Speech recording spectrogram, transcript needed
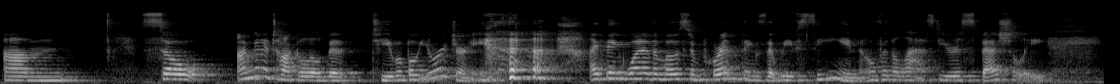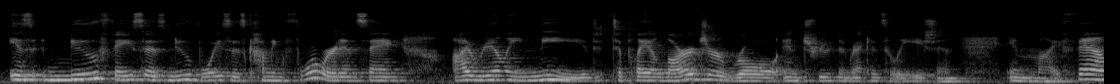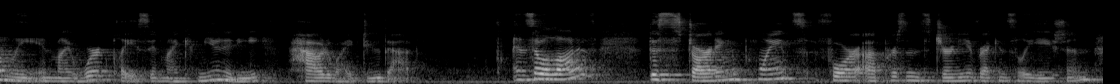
Um, so I'm going to talk a little bit to you about your journey. I think one of the most important things that we've seen over the last year especially is new faces, new voices coming forward and saying, I really need to play a larger role in truth and reconciliation in my family, in my workplace, in my community. How do I do that? And so a lot of the starting points for a person's journey of reconciliation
